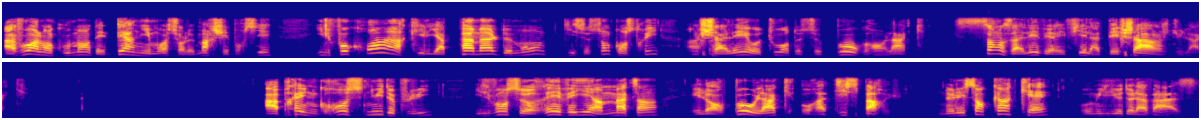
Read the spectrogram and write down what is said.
À voir l'engouement des derniers mois sur le marché boursier, il faut croire qu'il y a pas mal de monde qui se sont construits un chalet autour de ce beau grand lac sans aller vérifier la décharge du lac. Après une grosse nuit de pluie, ils vont se réveiller un matin et leur beau lac aura disparu, ne laissant qu'un quai au milieu de la vase.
